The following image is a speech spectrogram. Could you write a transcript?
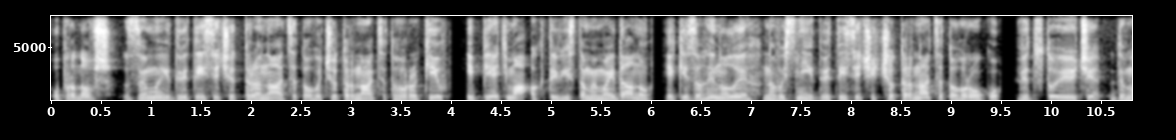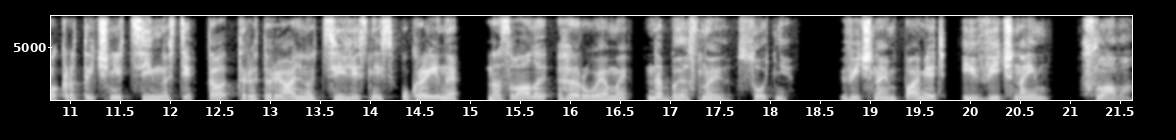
упродовж зими 2013-14 років і п'ятьма активістами майдану, які загинули навесні 2014 року, відстоюючи демократичні цінності та територіальну цілісність України назвали героями Небесної Сотні. Вічна їм пам'ять і вічна їм слава.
